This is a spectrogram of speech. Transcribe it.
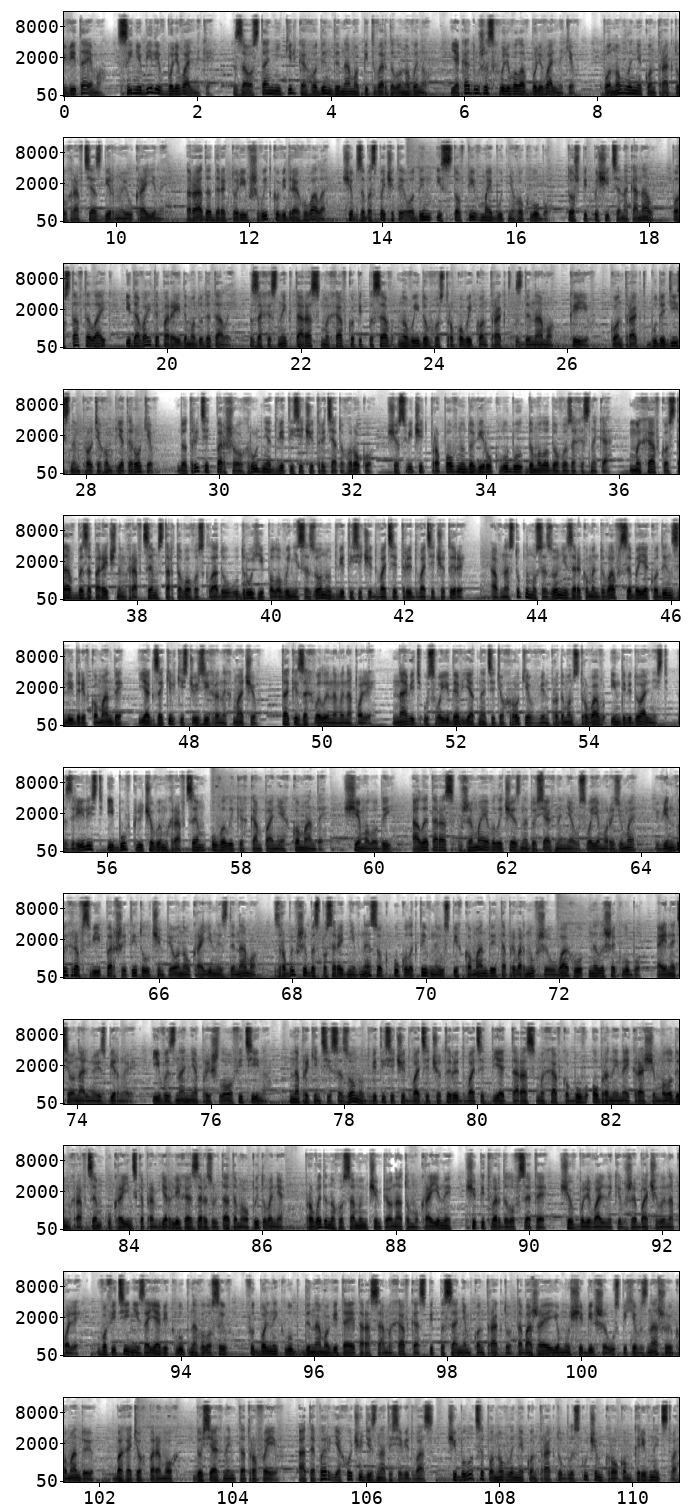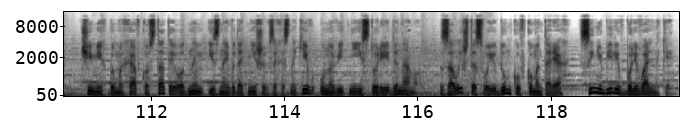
Вітаємо, синьо-білі вболівальники. За останні кілька годин Динамо підтвердило новину, яка дуже схвилювала вболівальників поновлення контракту гравця збірної України. Рада директорів швидко відреагувала, щоб забезпечити один із стовпів майбутнього клубу. Тож підпишіться на канал, поставте лайк і давайте перейдемо до деталей. Захисник Тарас Михавко підписав новий довгостроковий контракт з Динамо Київ. Контракт буде дійсним протягом п'яти років до 31 грудня 2030 року, що свідчить про повну довіру клубу до молодого захисника. Михавко став беззаперечним гравцем стартового складу у другій половині сезону 2023-24, а в наступному сезоні зарекомендував себе як один з лідерів команди як за кількістю зіграних матчів, так і за хвилинами на полі. Навіть у свої 19 років він продемонстрував індивідуальність, зрілість і був ключовим гравцем у великих кампаніях команди. Ще молодий, але Тарас вже має величезне досягнення у своєму резюме. Він виграв свій перший титул чемпіона України з Динамо, зробивши безпосередній внесок у колективний успіх команди та привернувши увагу не лише клубу, а й національної збірної. І визнання прийшло офіційно. Наприкінці сезону 2024-25 Тарас Михавко був обраний найкращим молодим гравцем Українська прем'єр-ліга за результатами опитування, проведеного самим чемпіонатом України, що підтвердило все те, що вболівальники вже бачили на полі. В офіційній заяві клуб наголосив, футбольний клуб Динамо вітає Тараса Михавка з підписанням контракту та бажає йому ще більше успіхів з нашою командою, багатьох перемог, досягнень та трофеїв. А тепер я хочу дізнатися від вас, чи було це поновлення контракту блискучим кроком керівництва, чи міг би Михавко стати одним із найвидатніших захисників у новітній історії Динамо. Залиште свою думку в коментарях, синьо-білі вболівальники.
